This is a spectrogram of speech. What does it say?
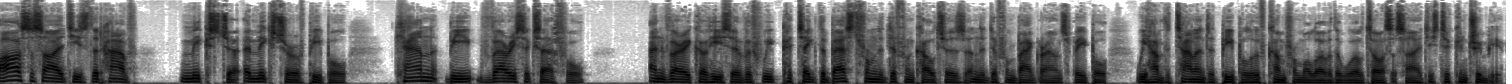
our societies that have mixture, a mixture of people can be very successful and very cohesive if we take the best from the different cultures and the different backgrounds people. We have the talented people who've come from all over the world to our societies to contribute.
